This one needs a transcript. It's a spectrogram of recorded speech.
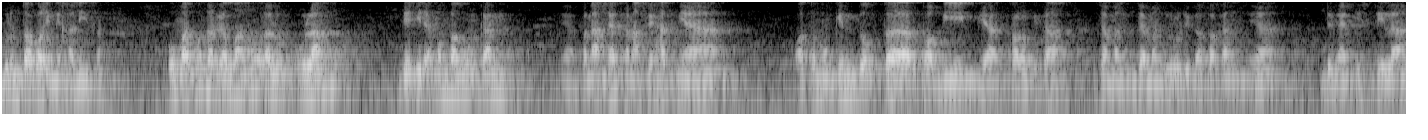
belum tahu kalau ini khalifah. Umar pun radhiyallahu anhu lalu pulang, dia tidak membangunkan ya, penasehat-penasehatnya atau mungkin dokter, tabib ya kalau kita zaman zaman dulu dikatakan ya dengan istilah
